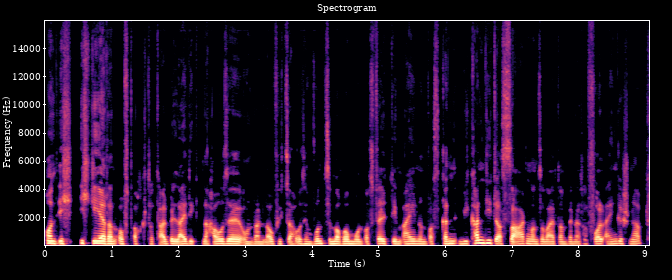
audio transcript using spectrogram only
Und ich, ich gehe ja dann oft auch total beleidigt nach Hause und dann laufe ich zu Hause im Wohnzimmer rum und was fällt dem ein und was kann, wie kann die das sagen und so weiter und bin also voll eingeschnappt.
